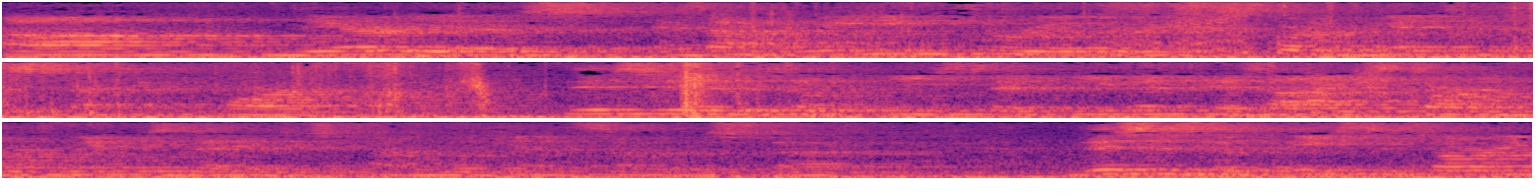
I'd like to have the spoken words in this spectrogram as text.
um, there is, as I'm reading through, and I sort of get to this second part, this is a piece that even as I started Wednesday, just kind of looking at some of the stuff, this is a piece that's already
